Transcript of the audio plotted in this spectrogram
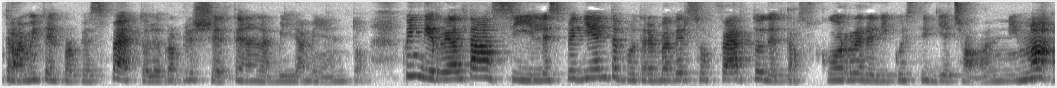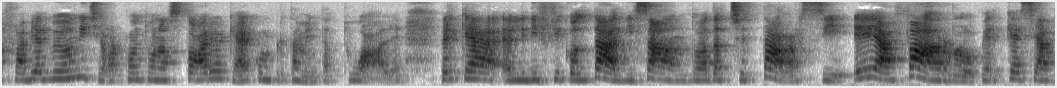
tramite il proprio aspetto, le proprie scelte nell'abbigliamento. Quindi in realtà sì, l'espediente potrebbe aver sofferto del trascorrere di questi dieci anni, ma Flavia Biondi ci racconta una storia che è completamente attuale, perché le difficoltà di Santo ad accettarsi e a farlo perché si ha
